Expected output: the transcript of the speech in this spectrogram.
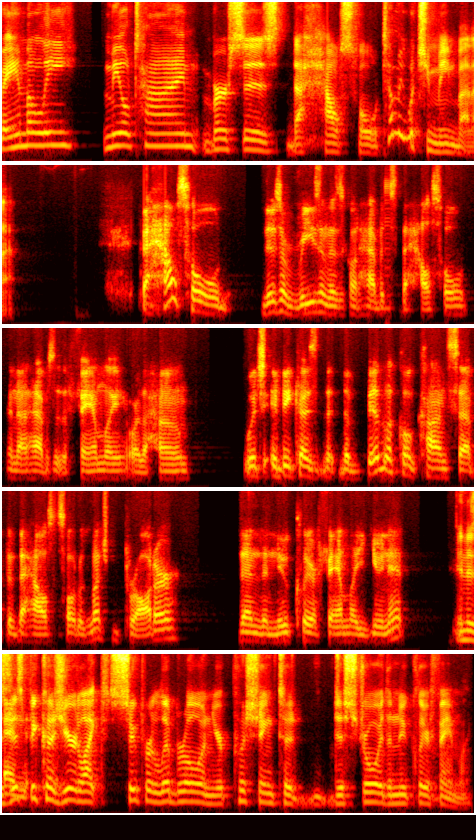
family mealtime versus the household. Tell me what you mean by that. The household, there's a reason this is called habits of the household and not habits of the family or the home, which because the, the biblical concept of the household is much broader than the nuclear family unit. And is and, this because you're like super liberal and you're pushing to destroy the nuclear family?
